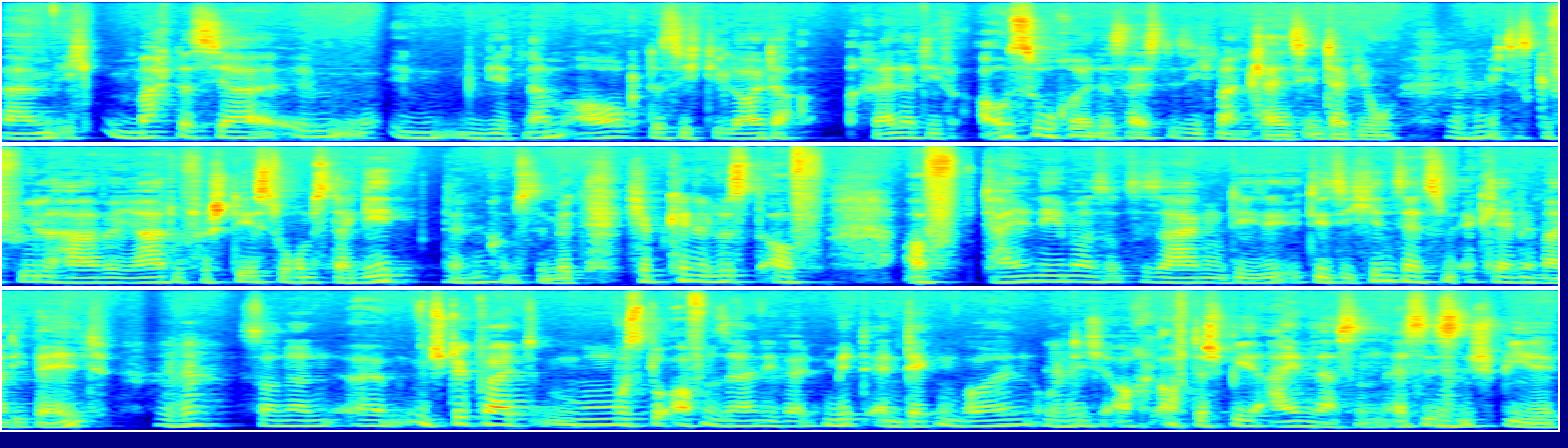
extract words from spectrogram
Ähm, ich mache das ja in, in Vietnam auch, dass ich die Leute relativ aussuche. Das heißt, ich mache ein kleines Interview. Mhm. Wenn ich das Gefühl habe, ja, du verstehst, worum es da geht, dann mhm. kommst du mit. Ich habe keine Lust auf, auf Teilnehmer sozusagen, die, die sich hinsetzen und erklären mir mal die Welt. Mhm. Sondern äh, ein Stück weit musst du offen sein, die Welt mitentdecken wollen und mhm. dich auch auf das Spiel einlassen. Es ist ein mhm. Spiel.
